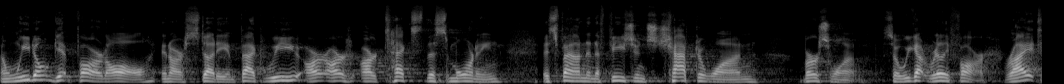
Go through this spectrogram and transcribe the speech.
And we don't get far at all in our study. In fact, we, our, our, our text this morning is found in Ephesians chapter 1, verse 1. So we got really far, right?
